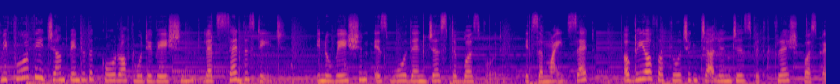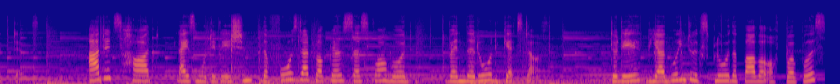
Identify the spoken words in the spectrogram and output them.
Before we jump into the core of motivation, let's set the stage. Innovation is more than just a buzzword, it's a mindset, a way of approaching challenges with fresh perspectives. At its heart lies motivation, the force that propels us forward when the road gets tough. Today, we are going to explore the power of purpose,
